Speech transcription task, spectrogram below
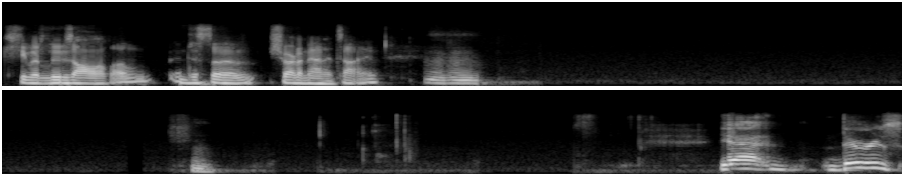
she would lose all of them in just a short amount of time. Mhm. Hmm. Yeah, there's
